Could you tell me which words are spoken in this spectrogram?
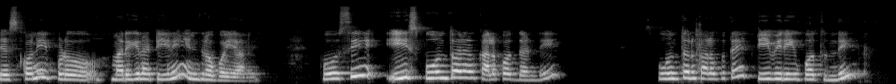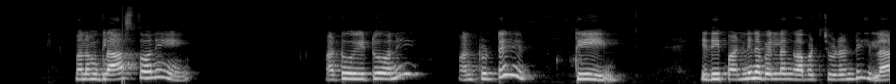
చేసుకొని ఇప్పుడు మరిగిన టీని ఇందులో పోయాలి. పోసి ఈ స్పూన్తో కలపొద్దండి. స్పూన్తో కలిపితే టీ విరిగిపోతుంది. మనం గ్లాస్తోని అటు ఇటు అని అంటుంటే టీ. ఇది పండిన బెల్లం కాబట్టి చూడండి ఇలా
